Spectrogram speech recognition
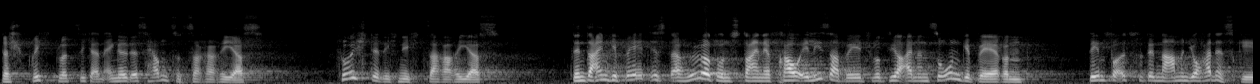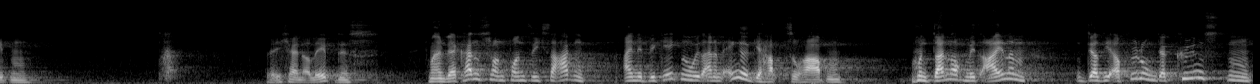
da spricht plötzlich ein Engel des Herrn zu Zacharias. Fürchte dich nicht, Zacharias, denn dein Gebet ist erhört und deine Frau Elisabeth wird dir einen Sohn gebären. Dem sollst du den Namen Johannes geben. Welch ein Erlebnis. Ich meine, wer kann es schon von sich sagen, eine Begegnung mit einem Engel gehabt zu haben und dann noch mit einem, der die Erfüllung der kühnsten,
